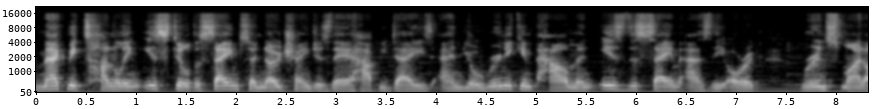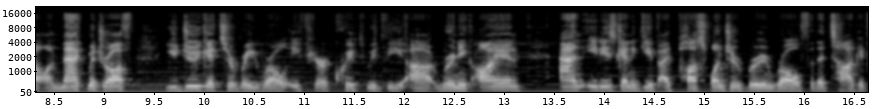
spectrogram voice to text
magmic tunneling is still the same, so no changes there. Happy days. And your Runic Empowerment is the same as the Auric Rune Smiter on Magmadroth. You do get to re-roll if you're equipped with the uh, Runic Iron, and it is going to give a plus one to rune roll for the target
